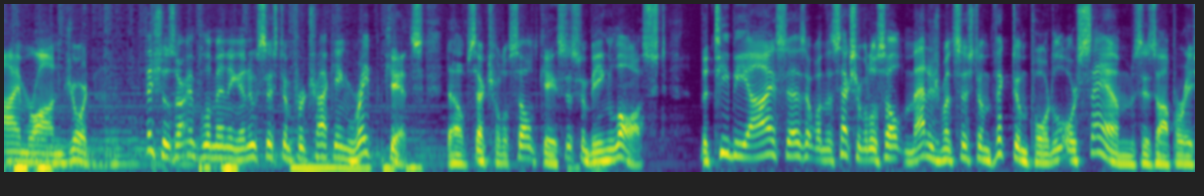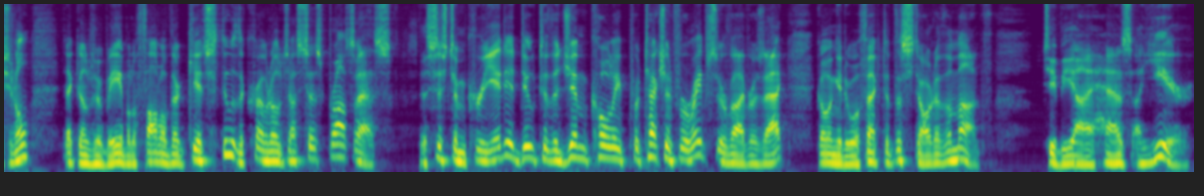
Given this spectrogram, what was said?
I'm Ron Jordan. Officials are implementing a new system for tracking rape kits to help sexual assault cases from being lost. The TBI says that when the Sexual Assault Management System Victim Portal, or SAMS, is operational, victims will be able to follow their kits through the criminal justice process. The system created due to the Jim Coley Protection for Rape Survivors Act going into effect at the start of the month. TBI has a year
